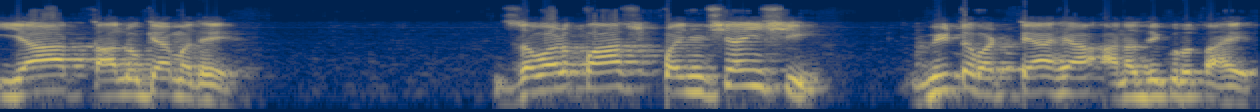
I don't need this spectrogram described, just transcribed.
या तालुक्यामध्ये जवळपास पंच्याऐंशी वीटभट्ट्या ह्या अनधिकृत आहेत.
